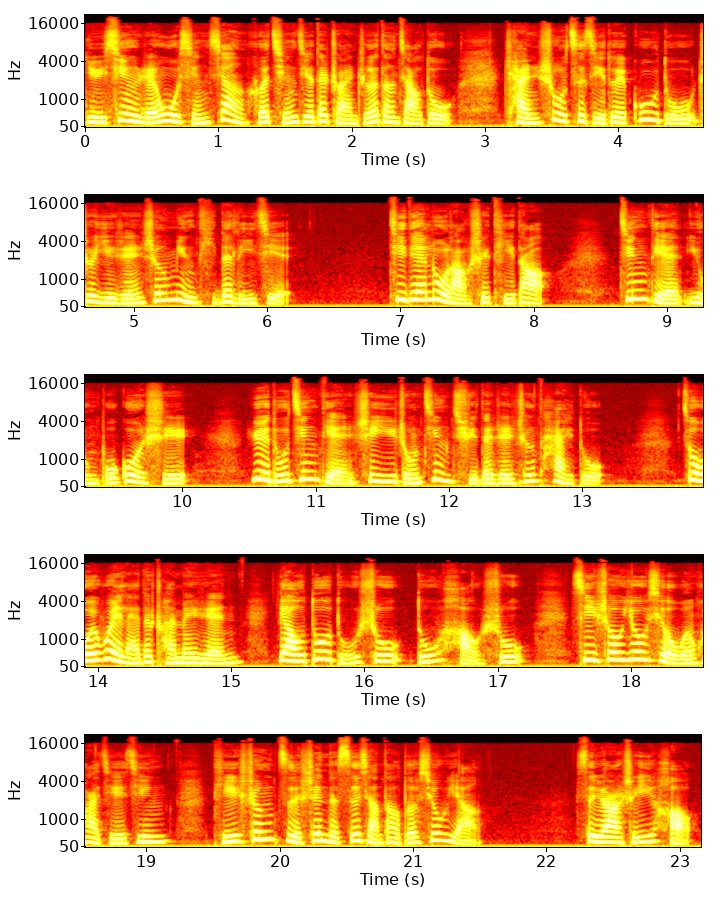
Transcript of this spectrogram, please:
女性人物形象和情节的转折等角度，阐述自己对孤独这一人生命题的理解。季殿禄老师提到：“经典永不过时。”阅读经典是一种进取的人生态度。作为未来的传媒人，要多读书、读好书，吸收优秀文化结晶，提升自身的思想道德修养。四月二十一号，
